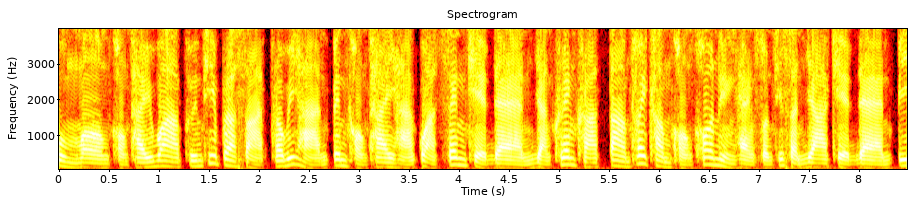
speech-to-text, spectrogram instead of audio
มุมมองของไทยว่าพื้นที่ปราสาทพระวิหารเป็นของไทยหากวาดเส้นเขตแดนอย่างเคร่งครัดตามถ้อยคำของข้อหนึ่งแห่งสนธิสัญญาเขตแดนปี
